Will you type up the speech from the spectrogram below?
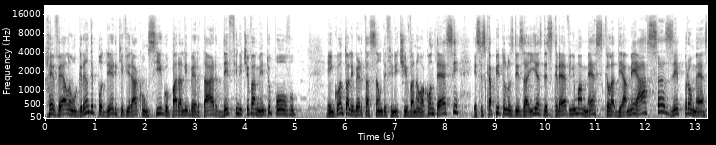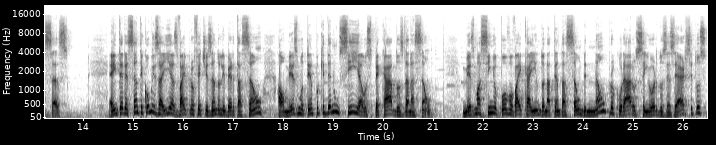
revelam o grande poder que virá consigo para libertar definitivamente o povo. Enquanto a libertação definitiva não acontece, esses capítulos de Isaías descrevem uma mescla de ameaças e promessas. É interessante como Isaías vai profetizando libertação ao mesmo tempo que denuncia os pecados da nação. Mesmo assim, o povo vai caindo na tentação de não procurar o Senhor dos Exércitos,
